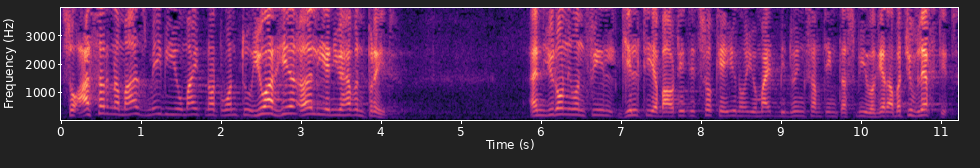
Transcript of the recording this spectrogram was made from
So Asr namaz, maybe you might not want to, you are here early and you haven't prayed and you don't even feel guilty about it, it's okay, you know, you might be doing something tasbih wagera, but you've left it.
